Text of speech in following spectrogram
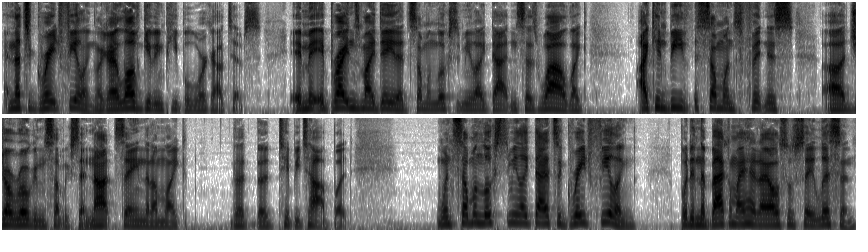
And that's a great feeling. Like, I love giving people workout tips. It, it brightens my day that someone looks at me like that and says, wow, like, I can be someone's fitness uh, Joe Rogan to some extent. Not saying that I'm like the the tippy top, but when someone looks to me like that, it's a great feeling. But in the back of my head, I also say, listen,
